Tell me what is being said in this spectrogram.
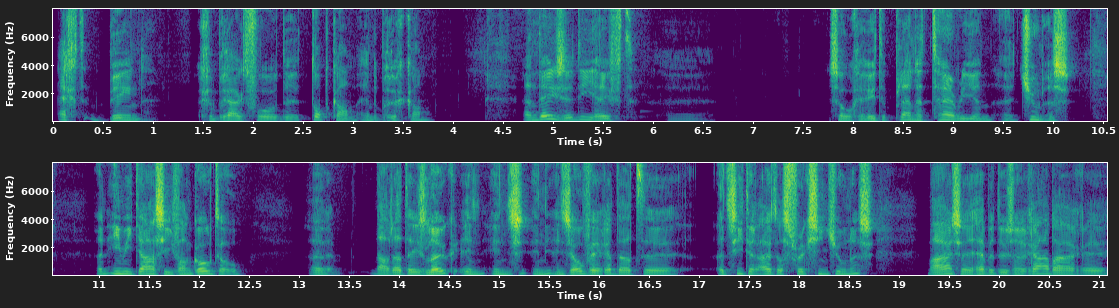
Echt been gebruikt voor de topkam en de brugkam. En deze die heeft eh, zogeheten Planetarian eh, tuners. Een imitatie van Goto. Nou, dat is leuk in, in, in, in zoverre dat eh, het ziet eruit als friction tuners. Maar ze hebben dus een radar eh,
